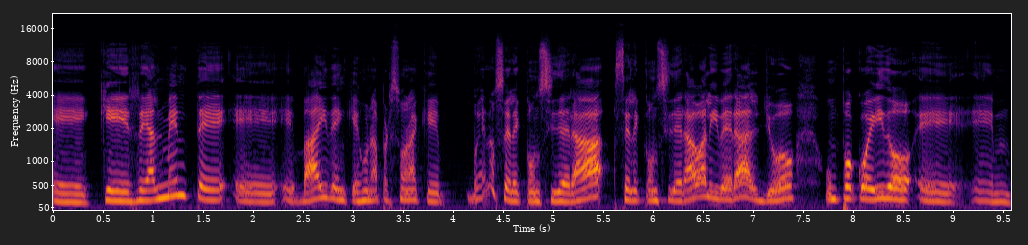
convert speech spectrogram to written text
eh, que realmente eh, eh, Biden, que es una persona que bueno, se le considera, se le consideraba liberal. Yo un poco he ido em,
